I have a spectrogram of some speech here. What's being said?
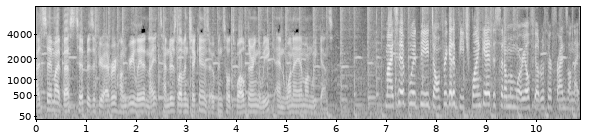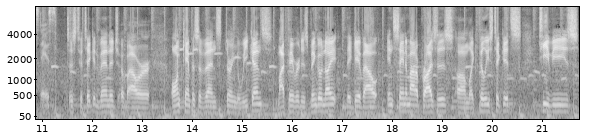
I'd say my best tip is if you're ever hungry late at night, Tenders Love and Chicken is open till 12 during the week and 1 a.m. on weekends. My tip would be don't forget a beach blanket to sit on Memorial Field with your friends on nice days. is to take advantage of our on-campus events during the weekends. My favorite is bingo night. They give out insane amount of prizes um, like Phillies tickets, TVs,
